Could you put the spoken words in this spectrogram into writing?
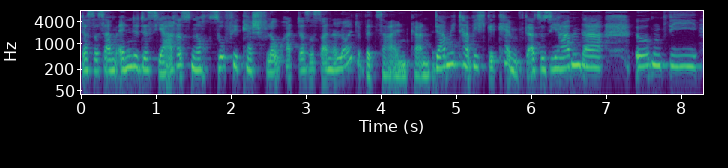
dass es am Ende des Jahres noch so viel Cashflow hat, dass es seine Leute bezahlen kann. Damit habe ich gekämpft. Also sie haben da irgendwie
